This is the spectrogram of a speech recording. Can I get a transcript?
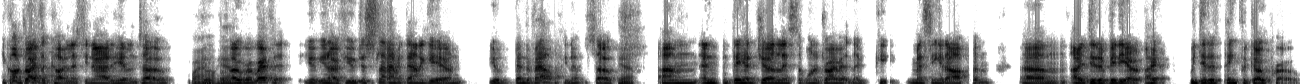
You can't drive the car unless you know how to heel and toe. Wow. Yeah. over rev it. You you know if you just slam it down a gear and you'll bend a valve. You know so Yeah. um, and they had journalists that want to drive it and they keep messing it up. And um, I did a video. I we did a thing for GoPro,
